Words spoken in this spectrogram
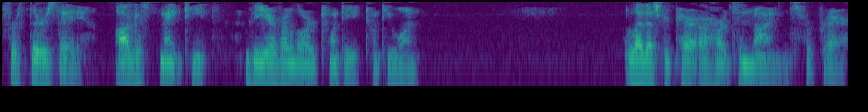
for Thursday, August 19th, the year of our Lord 2021. Let us prepare our hearts and minds for prayer.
